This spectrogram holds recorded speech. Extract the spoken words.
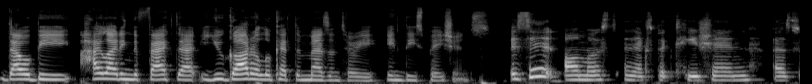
that would be highlighting the fact that you gotta look at the mesentery in these patients. Is it almost an expectation as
